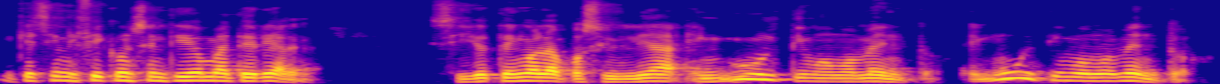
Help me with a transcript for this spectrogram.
¿Y qué significa un sentido material? Si yo tengo la posibilidad en último momento, en último momento,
